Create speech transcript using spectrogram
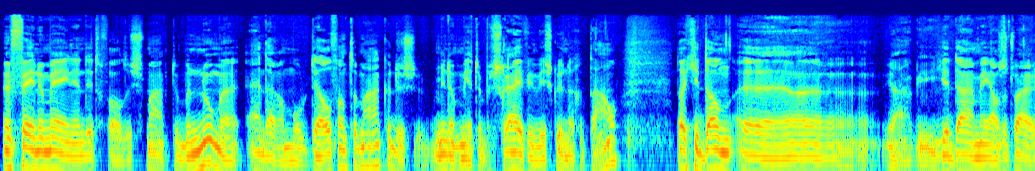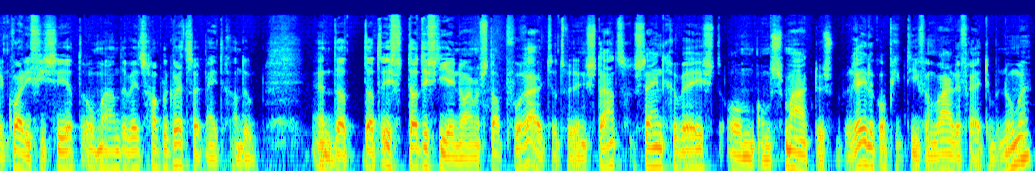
een fenomeen, in dit geval dus smaak, te benoemen... en daar een model van te maken, dus min of meer te beschrijven in wiskundige taal... dat je dan uh, ja, je daarmee als het ware kwalificeert... om aan de wetenschappelijke wedstrijd mee te gaan doen. En dat, dat, is, dat is die enorme stap vooruit. Dat we in staat zijn geweest om, om smaak dus redelijk objectief en waardevrij te benoemen.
